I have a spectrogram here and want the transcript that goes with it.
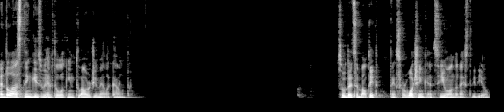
And the last thing is we have to log into our Gmail account. So that's about it. Thanks for watching and see you on the next video.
